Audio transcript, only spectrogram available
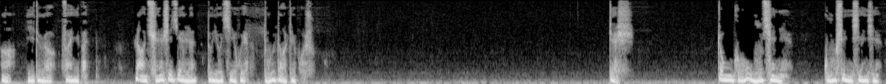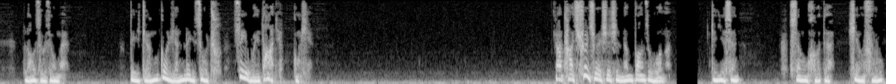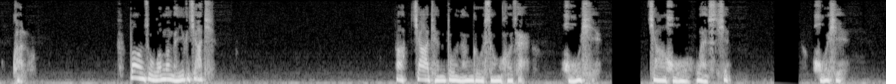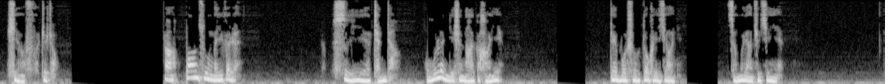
啊，以这个翻译本，让全世界人都有机会读到这部书。这是中国五千年古圣先贤、老祖宗们对整个人类做出最伟大的贡献。那，它确确实实能帮助我们这一生生活的幸福快乐，帮助我们每一个家庭啊，家庭都能够生活在和谐、家和万事兴、和谐幸福之中啊，帮助每一个人。事业成长，无论你是哪个行业，这部书都可以教你怎么样去经营，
